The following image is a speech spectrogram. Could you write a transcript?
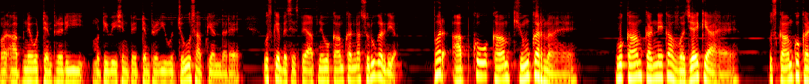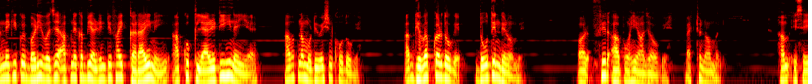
और आपने वो टेम्प्रेरी मोटिवेशन पे टेम्प्रेरी वो जोश आपके अंदर है, उसके बेसिस पे आपने वो काम करना शुरू कर दिया। पर आपको वो काम क्यों करना है? वो काम करने का वजह क्या है? उस काम को करने की कोई बड़ी वजह आपने कभी आइडेंटिफाई करा ही नहीं, आपको क्लैरिटी ही नहीं है। आप अपना मोटिवेशन खो दोगे आप गिव अप कर दोगे दो तीन दिनों में। और फिर आप वहीं आ जाओगे। बैक टू नॉर्मल हम इसे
